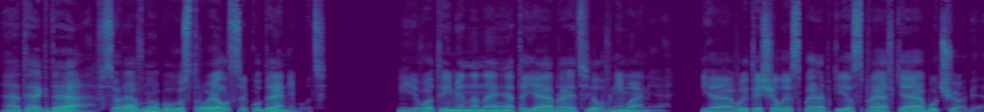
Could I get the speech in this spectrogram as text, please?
А тогда все равно бы устроился куда-нибудь. И вот именно на это я обратил внимание. Я вытащил из папки справки об учебе.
